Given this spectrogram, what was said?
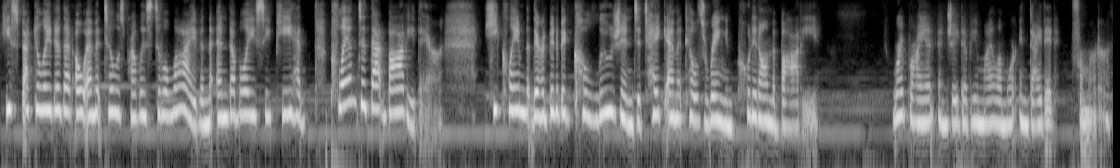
He speculated that, oh, Emmett Till is probably still alive and the NAACP had planted that body there. He claimed that there had been a big collusion to take Emmett Till's ring and put it on the body. Roy Bryant and J.W. Milam were indicted for murder.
